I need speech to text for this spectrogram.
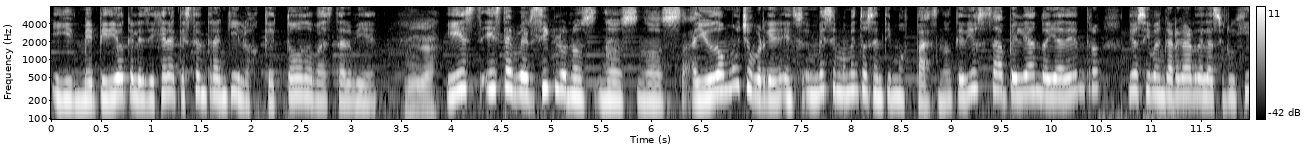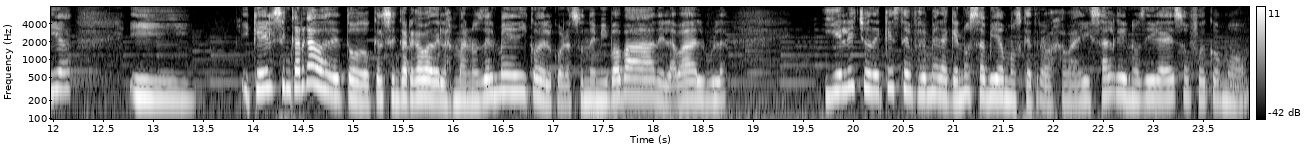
y me pidió que les dijera que estén tranquilos, que todo va a estar bien. Y este, este versículo nos, nos, nos, ayudó mucho porque en ese momento sentimos paz, ¿no? Que Dios estaba peleando ahí adentro, Dios iba a encargar de la cirugía y, y que Él se encargaba de todo, que Él se encargaba de las manos del médico, del corazón de mi papá, de la válvula. Y el hecho de que esta enfermera que no sabíamos que trabajaba ahí salga y nos diga eso fue como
